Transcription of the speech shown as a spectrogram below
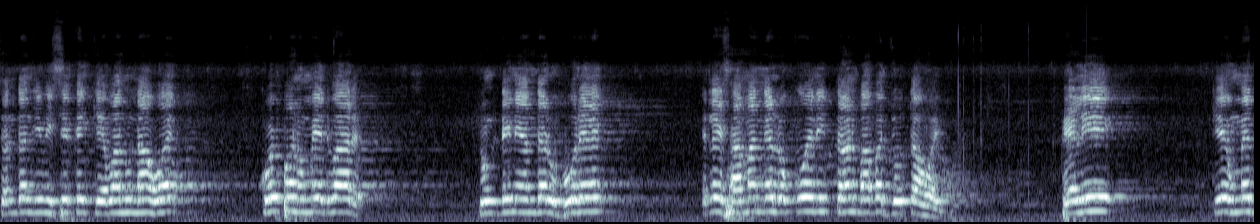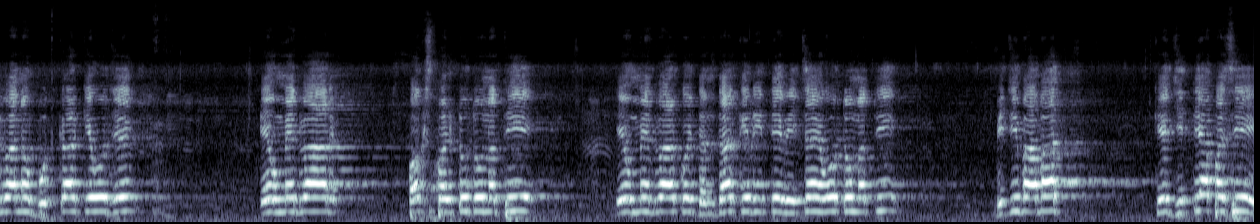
ચંદનજી વિશે કંઈ કહેવાનું ના હોય. કોઈ પણ ઉમેદવાર ચૂંટણીની અંદર ઊભો રહે. એટલે સામાન્ય લોકો એની ત્રણ બાબત જોતા હોય. પહેલી, કે ઉમેદવારનો ભૂતકાળ કેવો છે? એ ઉમેદવાર પક્ષ પલટું તો નથી. એ ઉમેદવાર કોઈ ધંધાકીય રીતે વેચાય એવો તો નથી. બીજી બાબત કે જીત્યા પછી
